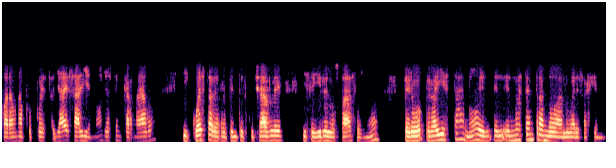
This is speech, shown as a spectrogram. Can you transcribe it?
para una propuesta, ya es alguien, ¿no? Ya está encarnado y cuesta de repente escucharle y seguirle los pasos, ¿no? Pero, pero ahí está, ¿no? Él, él, él no está entrando a lugares ajenos.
